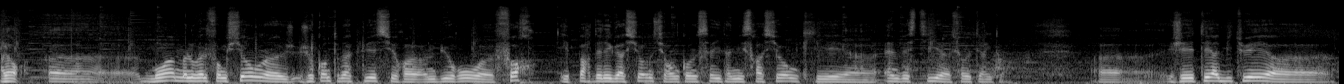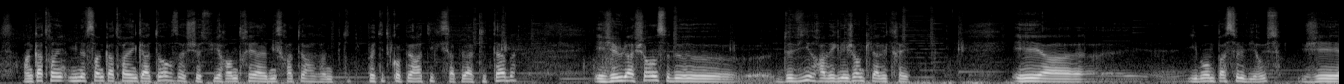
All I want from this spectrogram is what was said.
Alors, moi, ma nouvelle fonction, je compte m'appuyer sur un bureau fort et par délégation sur un conseil d'administration qui est investi sur le territoire. Euh, j'ai été habitué, euh, en 1994, je suis rentré administrateur dans une petite, coopérative qui s'appelait Akitab et j'ai eu la chance de, vivre avec les gens qui l'avaient créé. Et euh, ils m'ont passé le virus. J'ai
